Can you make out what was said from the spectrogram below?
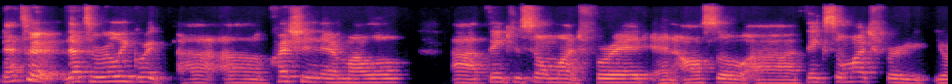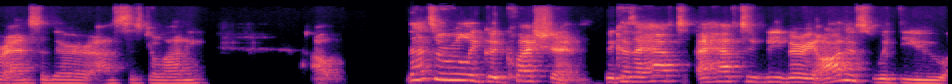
That's a that's a really great uh, uh, question there, Malo. Uh, thank you so much for it, and also uh, thanks so much for your answer there, uh, Sister Lani. Uh, that's a really good question because I have to I have to be very honest with you,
